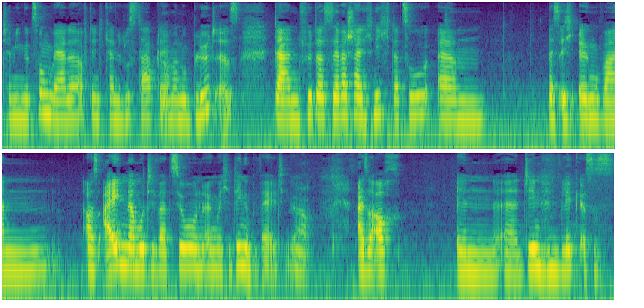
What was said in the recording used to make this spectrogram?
Termin gezwungen werde, auf den ich keine Lust habe, der immer nur blöd ist, dann führt das sehr wahrscheinlich nicht dazu, ähm, dass ich irgendwann aus eigener Motivation irgendwelche Dinge bewältige. Ja. Also auch in äh, dem Hinblick ist es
